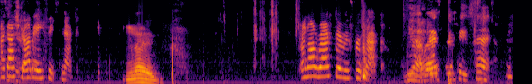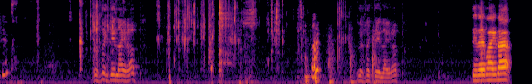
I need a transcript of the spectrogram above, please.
I got a strawberry fruit snack. Nice. I got raspberry fruit snack. Yeah, raspberry fruit snack. Mm-hmm. Looks like they light up. What? Looks like they light up. Do they light up?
